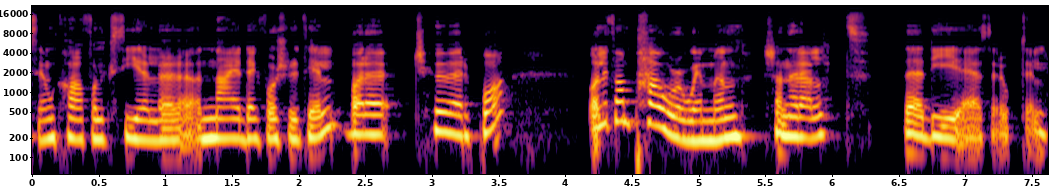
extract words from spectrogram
seg om hva folk sier eller 'nei, det får ikke du til'. Bare kjør på. Og litt sånn power women generelt. Det er de jeg ser opp til.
